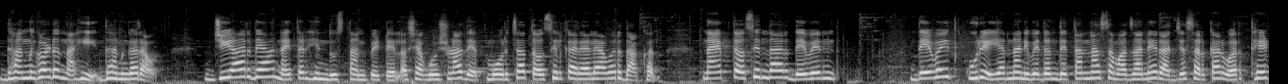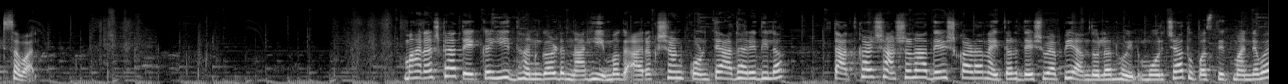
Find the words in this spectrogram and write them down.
धनगड नाही धनगर आहोत. जी आर द्या नाहीतर हिंदुस्थान पेटेल अशा घोषणा देत मोर्चा तहसील कार्यालयावर दाखल. नायब तहसीलदार देवेंद्र देवैत कुरे यांना निवेदन देताना समाजाने राज्य सरकारवर थेट सवाल. महाराष्ट्रात एकही धनगड नाही मग आरक्षण कोणत्या आधारे दिलं? तात्काळ शासनादेश काढा नाहीतर देशव्यापी आंदोलन होईल. मोर्चात उपस्थित मान्यवर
